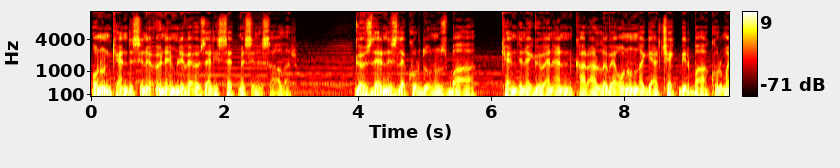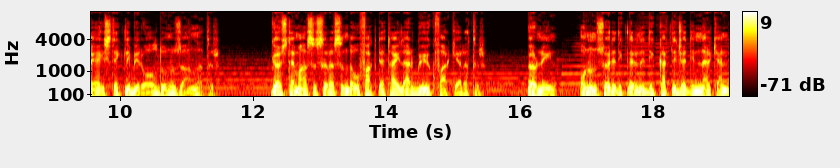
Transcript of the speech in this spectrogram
Onun kendisini önemli ve özel hissetmesini sağlar. Gözlerinizle kurduğunuz bağ, kendine güvenen, kararlı ve onunla gerçek bir bağ kurmaya istekli biri olduğunuzu anlatır. Göz teması sırasında ufak detaylar büyük fark yaratır. Örneğin, onun söylediklerini dikkatlice dinlerken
